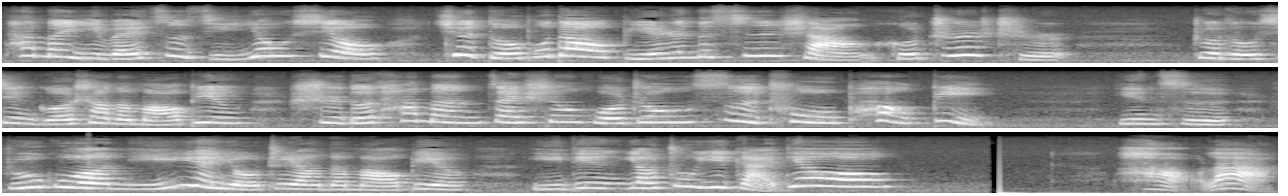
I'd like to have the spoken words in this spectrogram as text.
他们以为自己优秀，却得不到别人的欣赏和支持。这种性格上的毛病，使得他们在生活中四处碰壁。因此，如果你也有这样的毛病，一定要注意改掉哦。好啦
